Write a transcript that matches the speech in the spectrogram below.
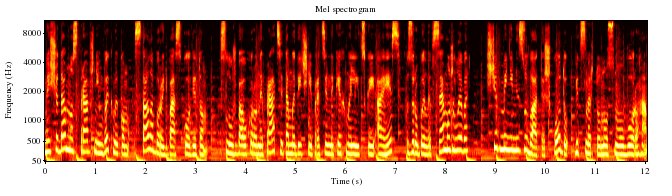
Нещодавно справжнім викликом стала боротьба з ковідом. Служба охорони праці та медичні працівники Хмельницької АЕС зробили все можливе, щоб мінімізувати шкоду від смертоносного ворога.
